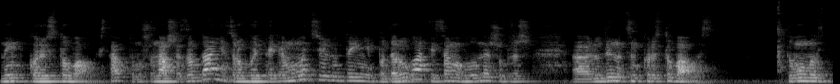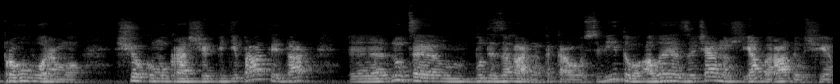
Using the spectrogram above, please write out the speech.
ним користувались. Так? Тому що наше завдання зробити емоцію людині, подарувати, і саме головне, щоб ж е, людина цим користувалась. Тому ми проговоримо, що кому краще підібрати. Так? Е, Ну, це буде загальна така ось відео, але звичайно ж я би радив ще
